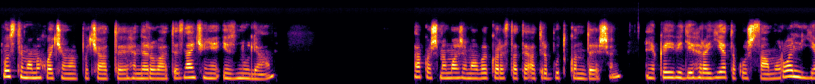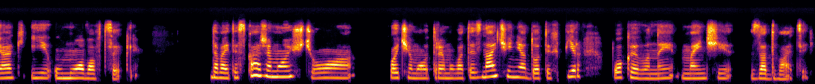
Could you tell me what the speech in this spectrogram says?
Припустимо, ми хочемо почати генерувати значення із нуля. Також ми можемо використати атрибут Condition, який відіграє таку ж саму роль, як і умова в циклі. Давайте скажемо, що хочемо отримувати значення до тих пір, поки вони менші за 20.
